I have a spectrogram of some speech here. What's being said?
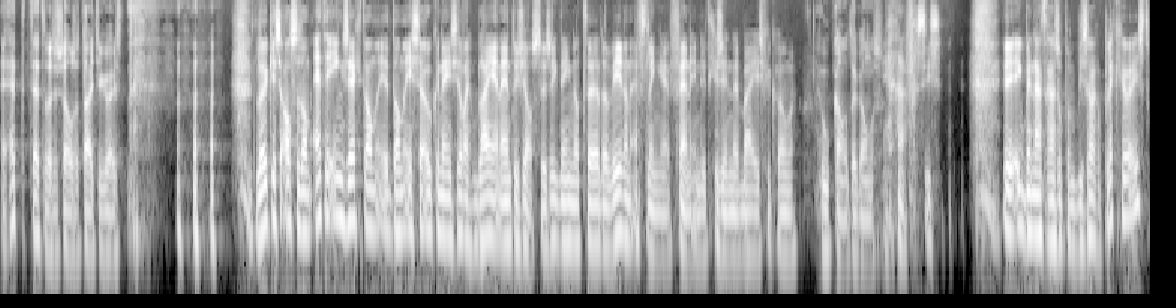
nee, ettet was dus zelfs een tijdje geweest. Leuk is, als ze dan Etteing zegt, dan, dan is ze ook ineens heel erg blij en enthousiast. Dus ik denk dat eh, er weer een Efteling-fan in dit gezin eh, bij is gekomen. Hoe kan het ook anders? Ja, precies. Eh, Ik ben nou trouwens op een bizarre plek geweest.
